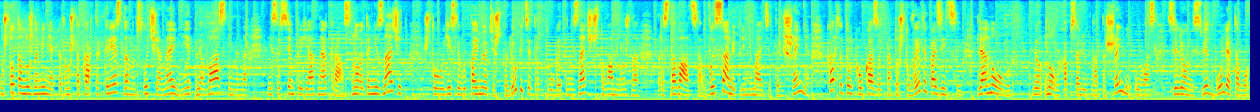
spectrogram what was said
но что-то нужно менять, потому что карта крест в данном случае, она имеет для вас именно не совсем приятный окрас. Но это не значит, что если вы поймете, что любите друг друга, это не значит, что вам нужно расставаться. Вы сами принимаете это решение. Карты только указывают на то, что в этой позиции для новых новых абсолютно отношений у вас зеленый свет. Более того,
